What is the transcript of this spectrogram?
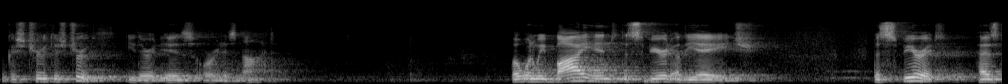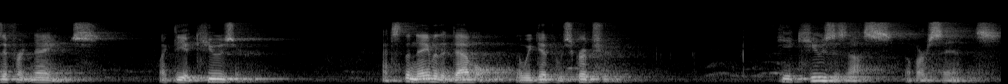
Because truth is truth. Either it is or it is not. But when we buy into the spirit of the age, the spirit has different names, like the accuser. That's the name of the devil that we get from Scripture. He accuses us of our sins.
